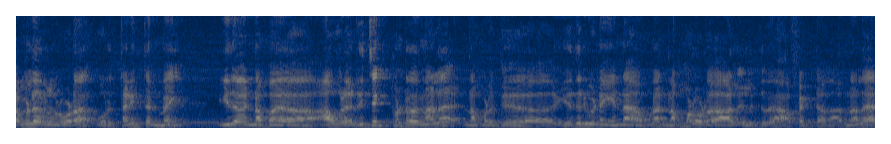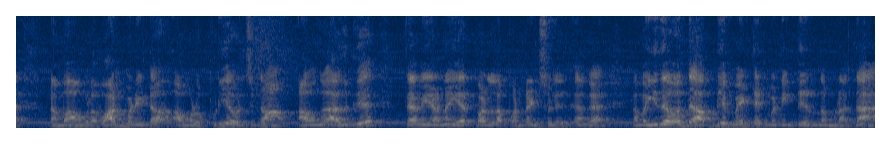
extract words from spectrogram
தமிழர்களோட ஒரு தனித்தன்மை. இதை நம்ம அவங்கள ரிஜெக்ட் பண்ணுறதுனால நம்மளுக்கு எதிர்வினை என்ன ஆகும்னா நம்மளோட ஆளுகளுக்கு தான் அஃபெக்ட் ஆகும். அதனால் நம்ம அவங்கள வார்ன் பண்ணிட்டோம் அவங்கள புரிய வச்சுட்டோம். அவங்க அதுக்கு தேவையான ஏற்பாடெல்லாம் பண்ணுறேன்னு சொல்லியிருக்காங்க. நம்ம இதை வந்து அப்படியே மெயின்டைன் பண்ணிக்கிட்டு இருந்தோம்னா தான்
